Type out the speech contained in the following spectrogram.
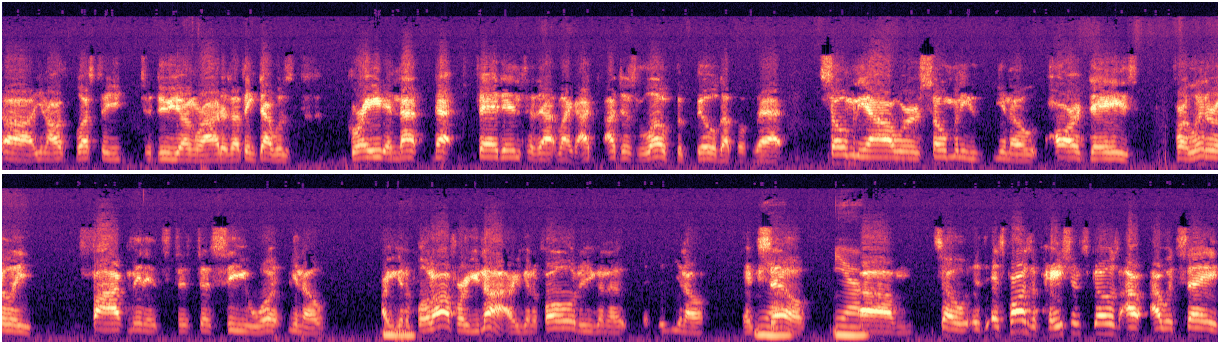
Uh, you know, I was blessed to to do Young Riders. I think that was great, and that that fed into that. Like I I just love the build up of that. So many hours, so many you know hard days for literally five minutes to to see what you know are you going to pull it off or are you not? Are you going to fold? Are you going to, you know, excel? Yeah. Um, so as, as far as the patience goes, I, I would say,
